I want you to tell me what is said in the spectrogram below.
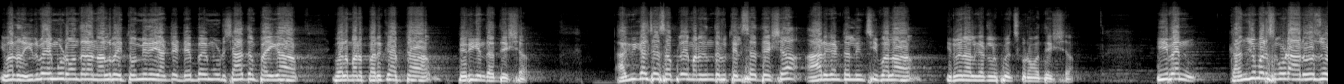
ఇవాళ ఇరవై మూడు వందల నలభై తొమ్మిది అంటే డెబ్బై మూడు శాతం పైగా ఇవాళ మన పర్ క్యాపిటా పెరిగింది అధ్యక్ష. అగ్రికల్చర్ సప్లై మనందరికీ తెలుసు అధ్యక్ష ఆరు గంటల నుంచి ఇవాళ ఇరవై నాలుగు గంటలకు పెంచుకున్నాం అధ్యక్ష. ఈవెన్ కన్జ్యూమర్స్ కూడా ఆ రోజు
